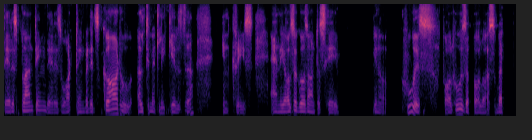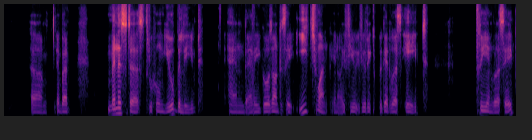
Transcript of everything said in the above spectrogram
There is planting, there is watering, but it's God who ultimately gives the increase. And he also goes on to say, you know, who is Paul? Who is Apollos? But um, about ministers through whom you believed and and he goes on to say each one you know if you if you look at verse 8 3 and verse 8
